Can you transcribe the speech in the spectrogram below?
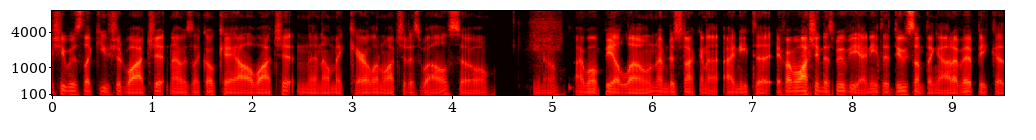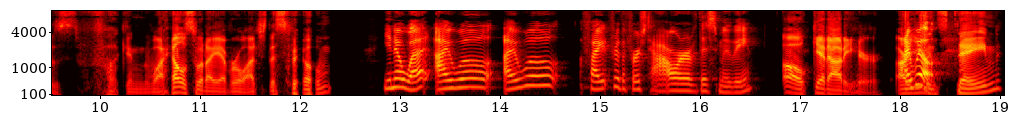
she was like, "You should watch it," and I was like, "Okay, I'll watch it, and then I'll make Carolyn watch it as well." So you know, I won't be alone. I'm just not gonna. I need to. If I'm watching this movie, I need to do something out of it because fucking, why else would I ever watch this film? You know what? I will. I will fight for the first hour of this movie. Oh, get out of here! Are I you will. insane?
